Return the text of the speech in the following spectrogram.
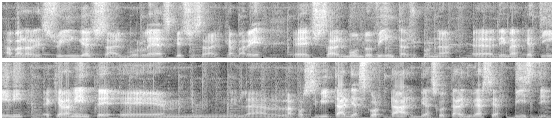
a ballare il swing, ci sarà il burlesque, ci sarà il cabaret. Eh, ci sarà il mondo vintage con eh, dei mercatini e chiaramente ehm, la, la, possibilità di ascoltare, di ascoltare diversi artisti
